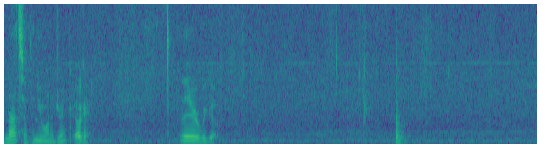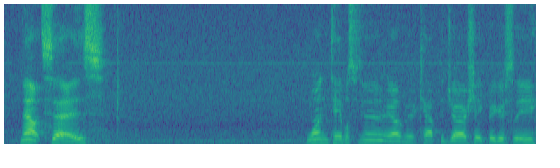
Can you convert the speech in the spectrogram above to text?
Not something you want to drink. Okay. There we go. Now it says one tablespoon of it, cap the jar, shake vigorously,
